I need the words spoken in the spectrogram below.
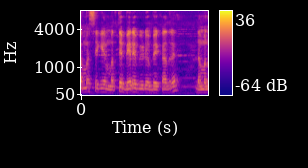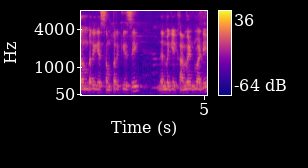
ಸಮಸ್ಯೆಗೆ ಮತ್ತೆ ಬೇರೆ ವಿಡಿಯೋ ಬೇಕಾದರೆ ನಮ್ಮ ನಂಬರಿಗೆ ಸಂಪರ್ಕಿಸಿ, ನಮಗೆ ಕಾಮೆಂಟ್ ಮಾಡಿ,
